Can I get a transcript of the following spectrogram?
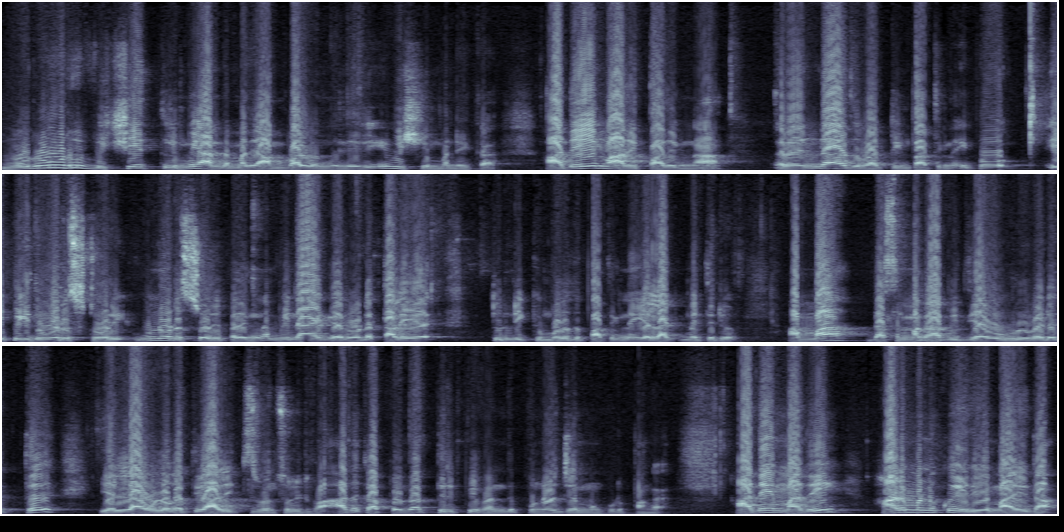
ஒரு ஒரு விஷயத்திலுமே அந்த மாதிரி அம்பாள் வந்து நிறைய விஷயம் பண்ணியிருக்கா அதே மாதிரி பாத்தீங்கன்னா ரெண்டாவது வாட்டின்னு பாத்தீங்கன்னா இப்போ இப்போ இது ஒரு ஸ்டோரி இன்னொரு ஸ்டோரி பாத்தீங்கன்னா விநாயகரோட தலையை துண்டிக்கும் பொழுது பாத்தீங்கன்னா எல்லாருக்குமே தெரியும். அம்மா தசமகாபித்யாவை உருவெடுத்து எல்லா உலகத்தையும் அழிச்சிருவோம்னு சொல்லிடுவான் அதுக்கப்புறம் தான் திருப்பி வந்து புனர்ஜென்மம் கொடுப்பாங்க. அதே மாதிரி ஹனுமனுக்கும் இதே மாதிரி தான்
